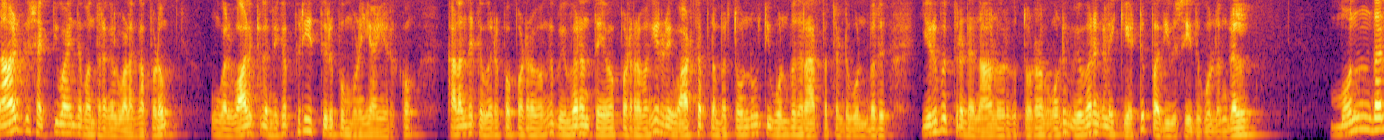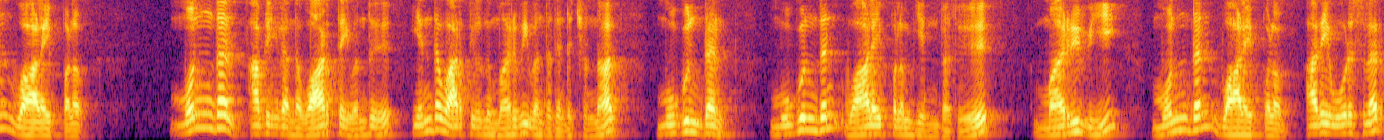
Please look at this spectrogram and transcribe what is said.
நான்கு சக்தி வாய்ந்த மந்திரங்கள் வழங்கப்படும். உங்கள் வாழ்க்கையில் மிகப்பெரிய திருப்பு முனையாக இருக்கும். கலந்துக்க விருப்பப்படுறவங்க விவரம் தேவைப்படுறவங்க என்னுடைய வாட்ஸ்அப் நம்பர் தொண்ணூற்றி ஒன்பது நாற்பத்தி ரெண்டு ஒன்பது இருபத்தி ரெண்டு நானூறுக்கு தொடர்பு கொண்டு விவரங்களை கேட்டு பதிவு செய்து கொள்ளுங்கள். மொந்தன் வாழைப்பழம். மொந்தன் அப்படிங்கிற அந்த வார்த்தை வந்து எந்த வார்த்தையிலிருந்து மருவி வந்தது என்று சொன்னால் முகுந்தன். முகுந்தன் வாழைப்பழம் என்பது மருவி மொந்தன் வாழைப்பழம். அதை ஒரு சிலர்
